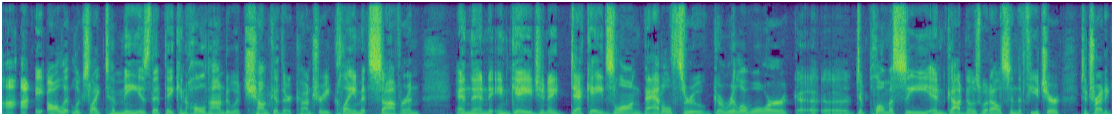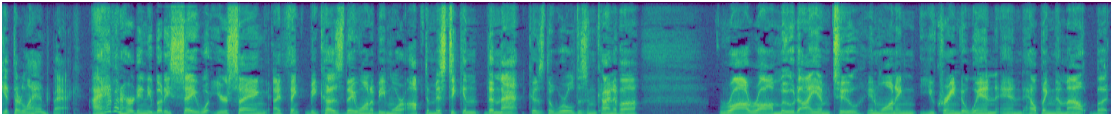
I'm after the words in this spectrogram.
I, all it looks like to me is that they can hold on to a chunk of their country, claim it's sovereign, and then engage in a decades long battle through guerrilla war, uh, uh, diplomacy, and God knows what else in the future to try to get their land back. I haven't heard anybody say what you're saying. I think because they want to be more optimistic in, than that, because the world is in kind of a rah rah mood. I am too in wanting Ukraine to win and helping them out. But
